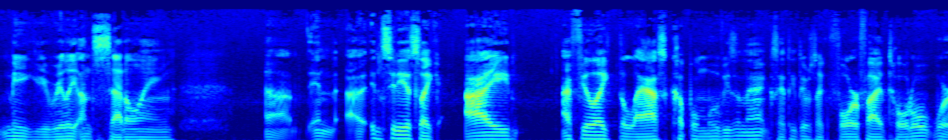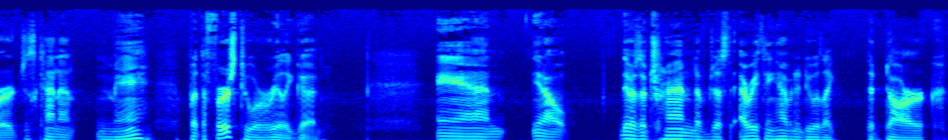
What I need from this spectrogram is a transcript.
made it really unsettling. Uh, and uh, Insidious, like I, I feel like the last couple movies in that, because I think there was like four or five total, were just kind of meh. But the first two were really good, and you know, there's a trend of just everything having to do with like the dark,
